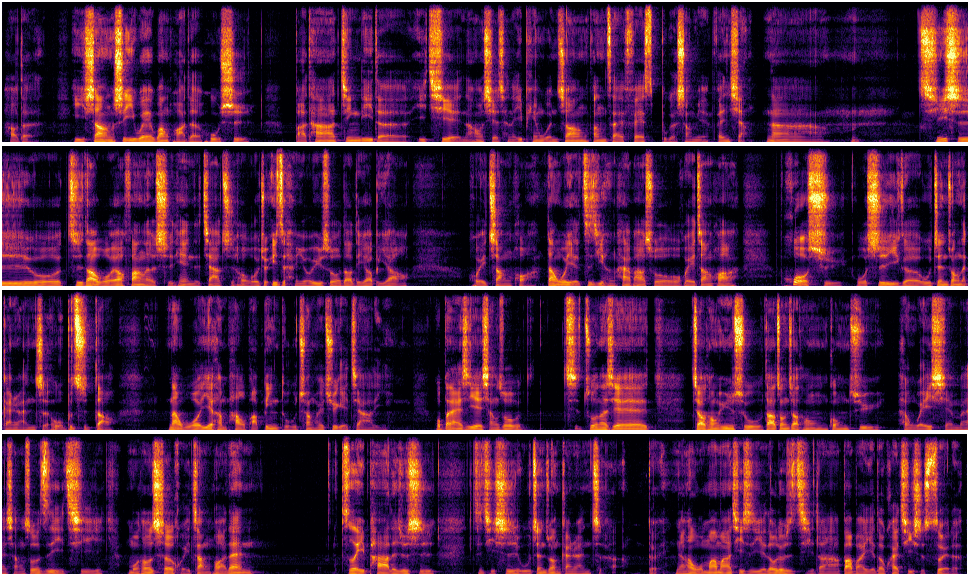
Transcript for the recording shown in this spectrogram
好的，以上是一位万华的护士，把他经历的一切，然后写成了一篇文章，放在 Facebook 上面分享。那。其实我知道我要放了十天的假之后，我就一直很犹豫，说到底要不要回彰化。但我也自己很害怕，说我回彰化，或许我是一个无症状的感染者，我不知道。那我也很怕我把病毒传回去给家里。我本来是也想说，做那些交通运输、大众交通工具很危险，本来想说自己骑摩托车回彰化，但。最怕的就是自己是无症状感染者啊，对。然后我妈妈其实也都六十几了，爸爸也都快七十岁了，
